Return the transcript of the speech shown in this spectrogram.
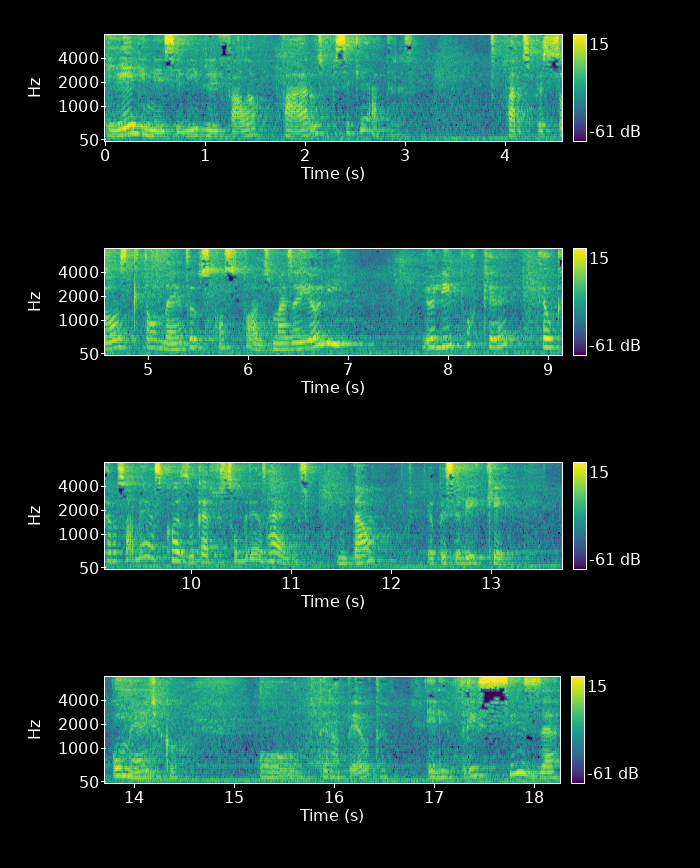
Ele, nesse livro, ele fala para os psiquiatras, para as pessoas que estão dentro dos consultórios. Mas aí eu li. Eu li porque eu quero saber as coisas, eu quero descobrir as regras. Então, eu percebi que o médico, o terapeuta, ele precisa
